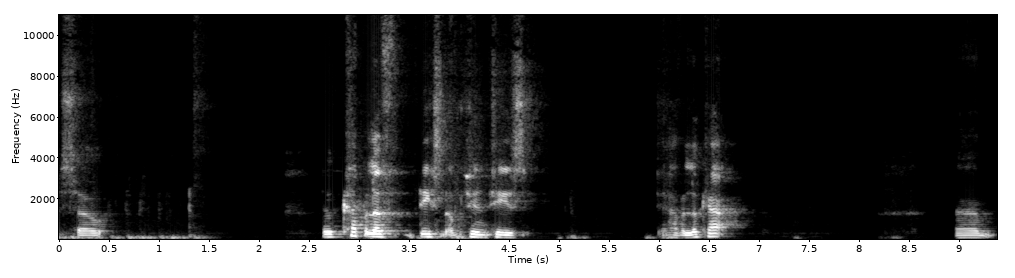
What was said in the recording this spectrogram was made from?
So, a couple of decent opportunities to have a look at. Um,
